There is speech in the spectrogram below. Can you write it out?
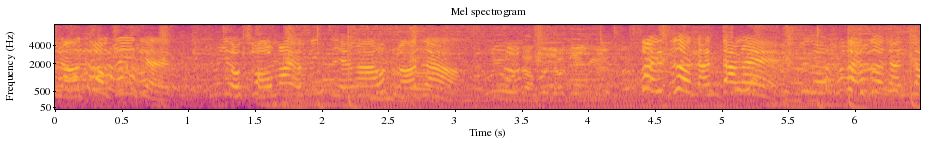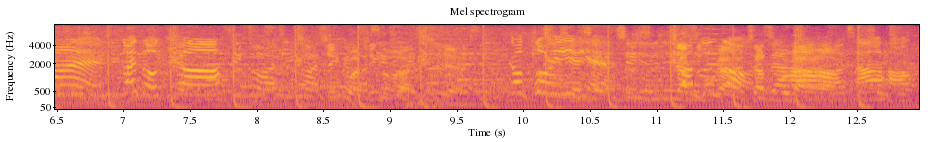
两个靠近一点。你们有仇吗？有心结吗？为什么要这样？因为我想说有点远，摄影师很难当哎，这个摄影师很难当哎，摔手机哦，辛苦了，辛苦了，辛苦了辛苦了，谢谢。给我注意一点，下次不敢，下次不敢了。好好好。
